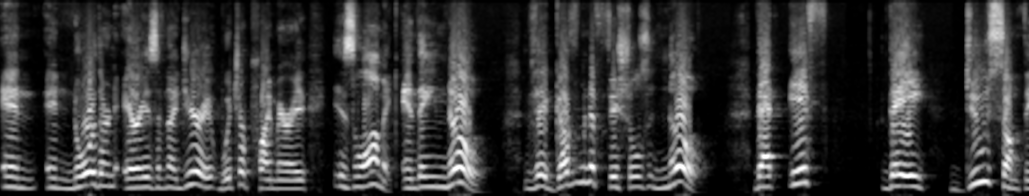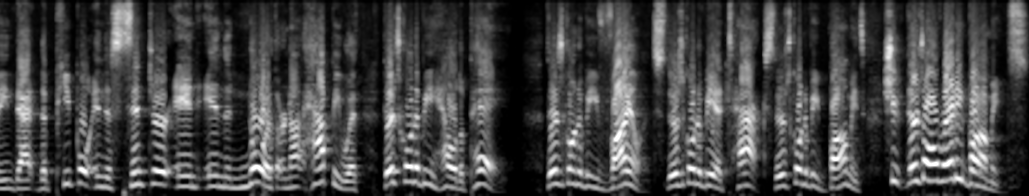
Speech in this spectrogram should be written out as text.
and, and northern areas of Nigeria, which are primarily Islamic. And they know, the government officials know, that if they do something that the people in the center and in the north are not happy with, there's going to be hell to pay. There's going to be violence. There's going to be attacks. There's going to be bombings. Shoot, there's already bombings.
